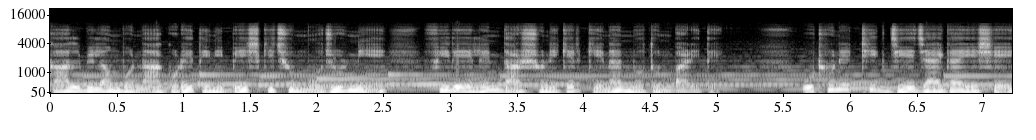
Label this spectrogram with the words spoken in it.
কাল বিলম্ব না করে তিনি বেশ কিছু মজুর নিয়ে ফিরে এলেন দার্শনিকের কেনা নতুন বাড়িতে। উঠোনের ঠিক যে জায়গায় এসে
